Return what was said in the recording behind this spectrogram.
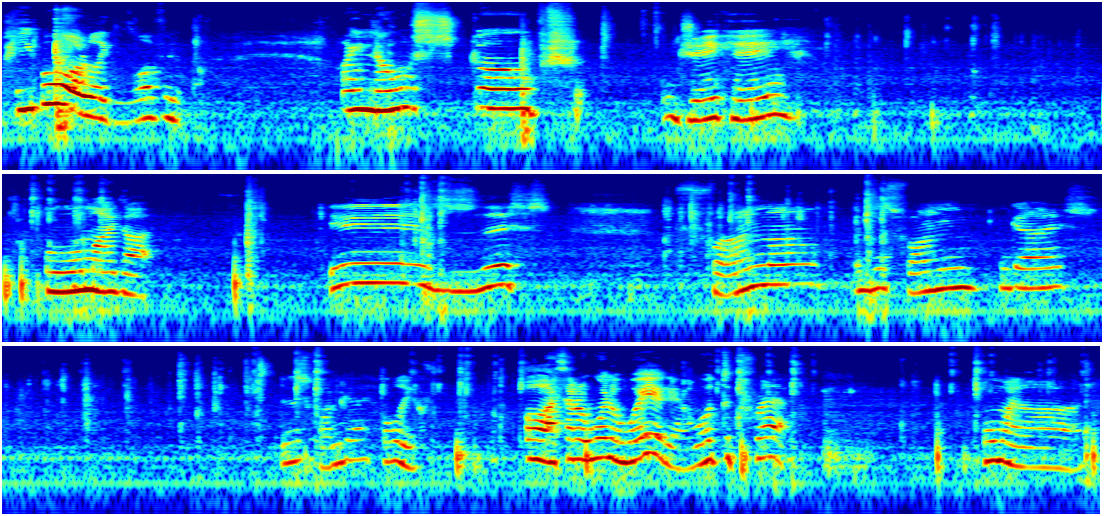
People loving. I know scope. JK. Oh my god. Is this fun though? Is this fun, guys? Is this fun, guys? Holy. Oh, I thought it went away again. What the crap? Oh my god.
